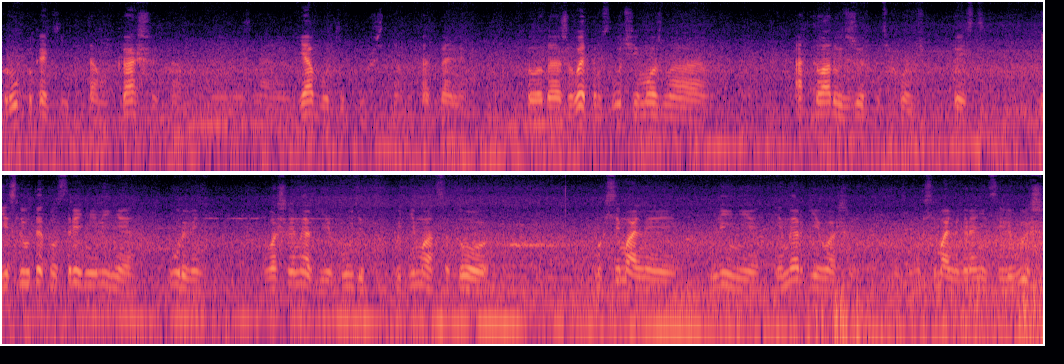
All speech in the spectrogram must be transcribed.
крупы какие-то, там, каши, там, не знаю, яблоки кушать, там, и так далее, то даже в этом случае можно откладывать жир потихонечку. То есть, если вот эта вот средняя линия, уровень вашей энергии будет подниматься до максимальной линии энергии вашей, максимальной границы или выше,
